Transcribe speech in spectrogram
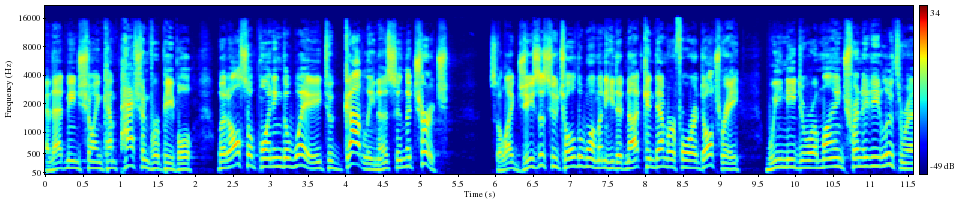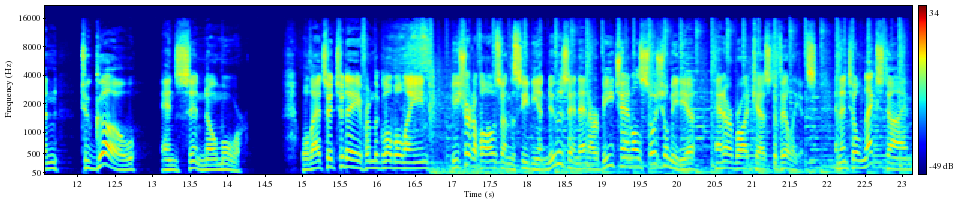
And that means showing compassion for people, but also pointing the way to godliness in the church. So, like Jesus, who told the woman he did not condemn her for adultery, we need to remind Trinity Lutheran to go and sin no more. Well, that's it today from the Global Lane. Be sure to follow us on the CBN News and NRB channels, social media, and our broadcast affiliates. And until next time,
